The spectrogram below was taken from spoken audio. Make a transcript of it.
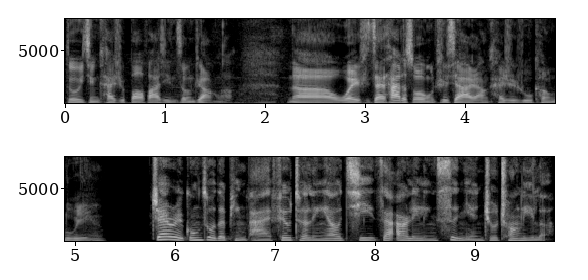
都已经开始爆发性增长了。那我也是在他的怂恿之下，然后开始入坑露营。Jerry 工作的品牌 Filter 零幺七在二零零四年就创立了。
